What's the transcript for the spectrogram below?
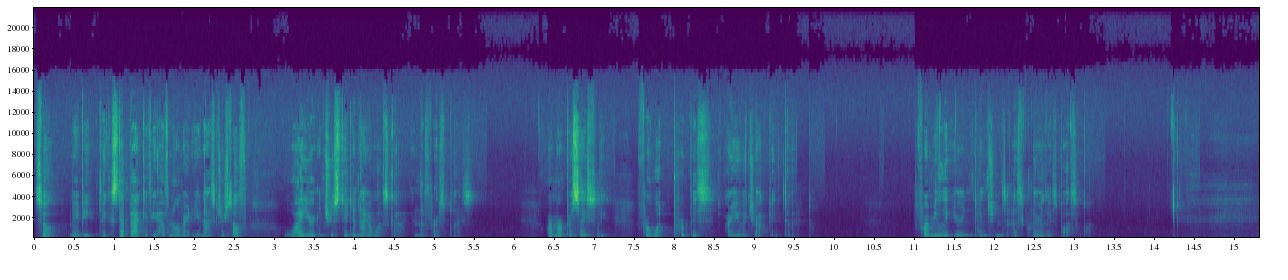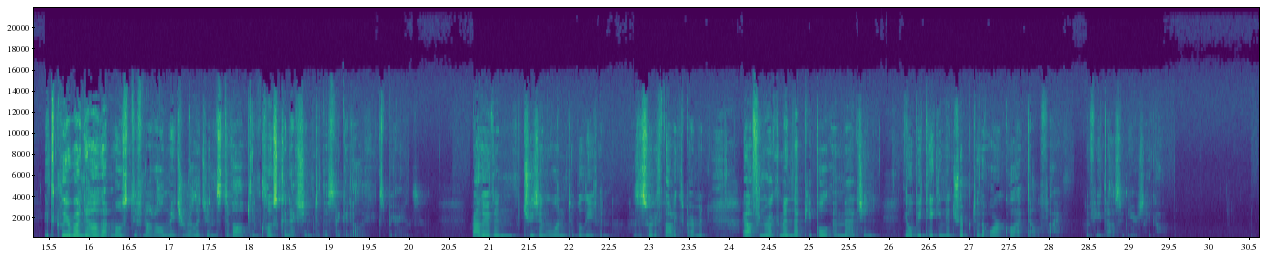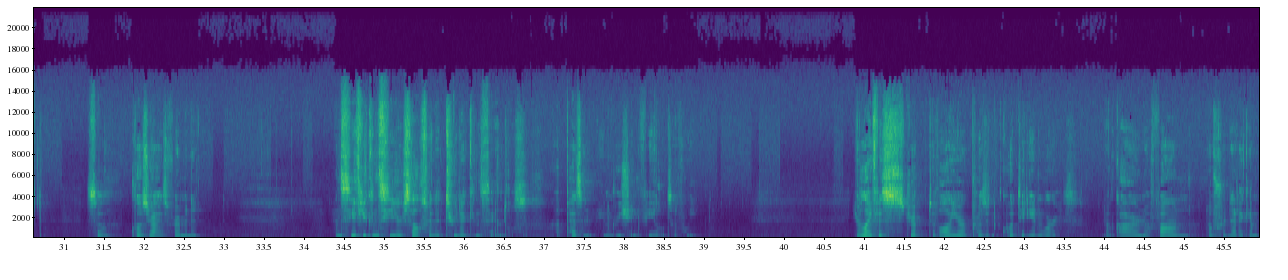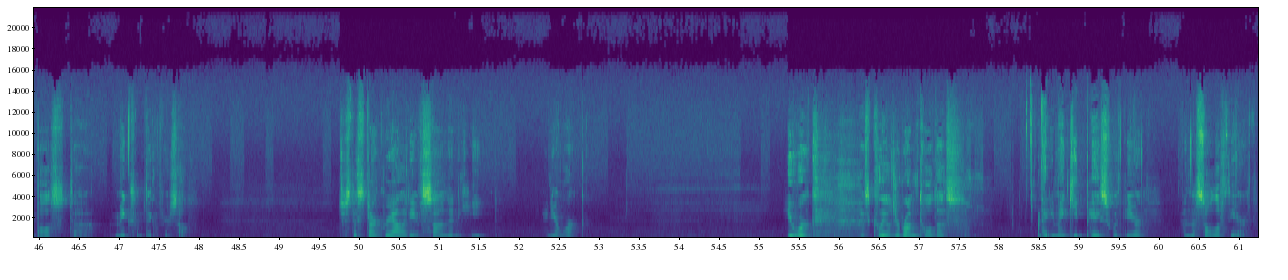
So maybe take a step back if you haven't already and ask yourself why you're interested in ayahuasca in the first place. Or more precisely, for what purpose are you attracted to it? formulate your intentions as clearly as possible. It's clear by now that most, if not all, major religions developed in close connection to the psychedelic experience. Rather than choosing one to believe in as a sort of thought experiment, I often recommend that people imagine they will be taking a trip to the oracle at Delphi a few thousand years ago. So close your eyes for a minute and see if you can see yourself in a tunic and sandals, a peasant in Grecian fields of wheat. Your life is stripped of all your present quotidian worries. No car, no phone, no frenetic impulse to make something of yourself. Just the stark reality of sun and heat in your work. You work, as Khalil Gibran told us, that you may keep pace with the earth and the soul of the earth.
